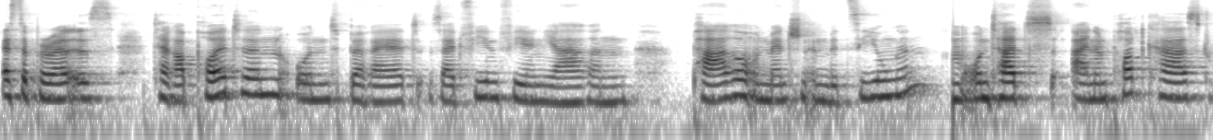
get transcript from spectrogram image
Esther Perel ist Therapeutin und berät seit vielen, vielen Jahren Paare und Menschen in Beziehungen und hat einen Podcast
